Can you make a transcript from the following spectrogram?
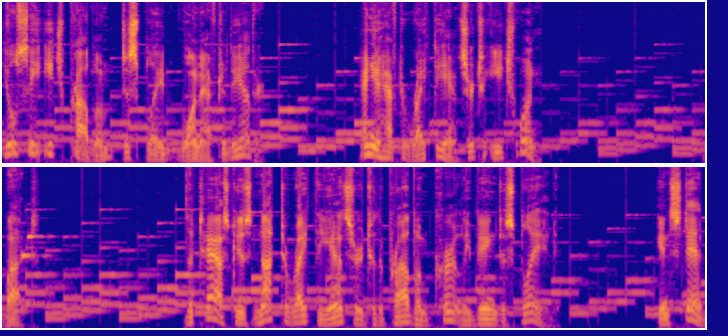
You'll see each problem displayed one after the other, and you have to write the answer to each one. But the task is not to write the answer to the problem currently being displayed. Instead,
